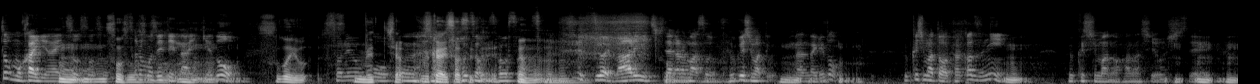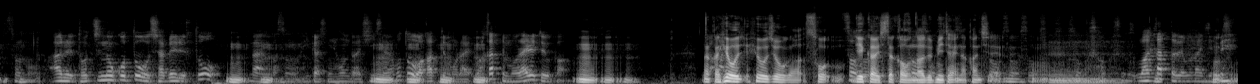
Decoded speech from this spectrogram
とも書いてない、そうそうう。んそうそれも出てないけど、うんすごいそれをめっちゃうん迂回させて。すごい回り道しながら、まあ、そう福島ってなんだけど、福島とは書かずに、うん。福島の話をして、そのある土地のことをしゃべると、うんなんかその東日本大震災のことを分かってもらえ、うん。分かってもらえるというか、うんうんうんなんか表表情がそう理解した顔になるみたいな感じでね。分かったでもないんだよね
